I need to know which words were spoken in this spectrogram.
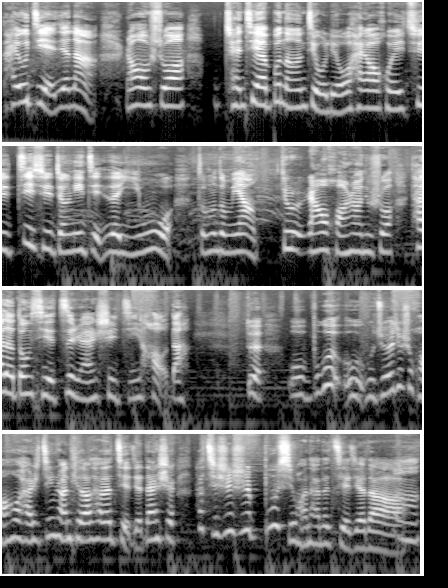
还有姐姐呢，然后说臣妾不能久留，还要回去继续整理姐姐的遗物，怎么怎么样，就是然后皇上就说他的东西自然是极好的。对我，不过我我觉得就是皇后还是经常提到她的姐姐，但是她其实是不喜欢她的姐姐的。嗯，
